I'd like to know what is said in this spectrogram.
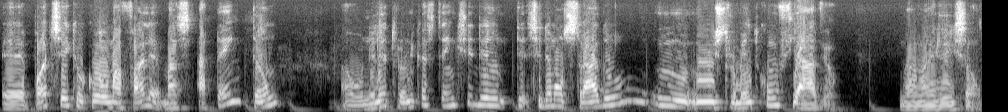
É, pode ser que ocorra uma falha, mas até então a urna eletrônica tem que se, de, se demonstrado um, um, instrumento confiável na, na eleição.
